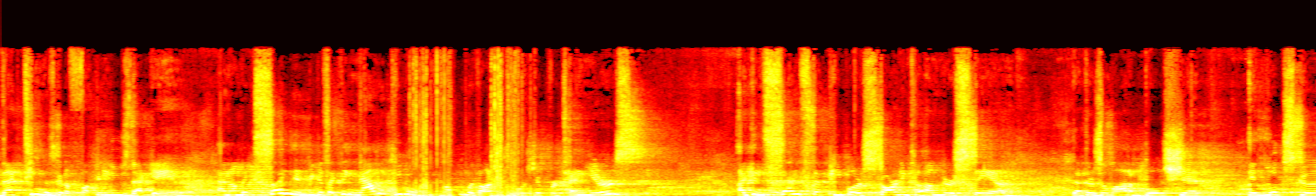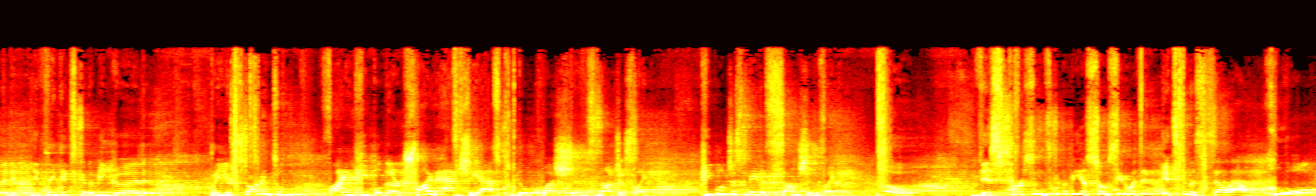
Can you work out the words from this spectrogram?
that team is gonna fucking lose that game. And I'm excited because I think now that people have been fucking with entrepreneurship for 10 years, I can sense that people are starting to understand that there's a lot of bullshit. It looks good, you think it's gonna be good, but you're starting to find people that are trying to actually ask real questions, not just like people just made assumptions like, oh, this person's gonna be associated with it, it's gonna sell out. Cool.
